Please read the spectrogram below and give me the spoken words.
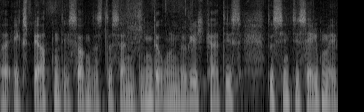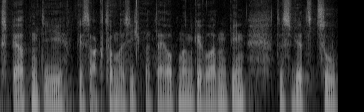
äh, Experten, die sagen, dass das ein Ding der Unmöglichkeit ist. Das sind dieselben Experten, die gesagt haben, als ich Parteiobmann geworden bin, das wird zu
